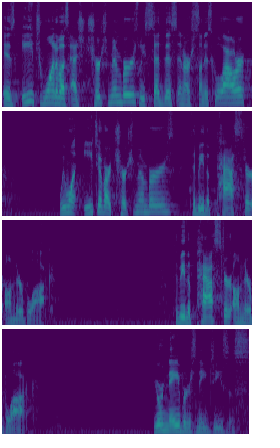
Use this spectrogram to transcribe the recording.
is each one of us as church members, we said this in our Sunday school hour, we want each of our church members to be the pastor on their block. To be the pastor on their block. Your neighbors need Jesus.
